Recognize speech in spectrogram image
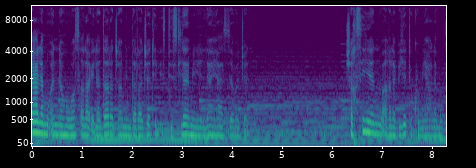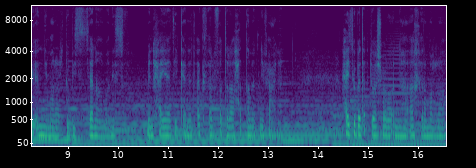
اعلموا أنه وصل إلى درجة من درجات الاستسلام لله عز وجل. شخصيا وأغلبيتكم يعلم بأني مررت بالسنة ونصف من حياتي كانت أكثر فترة حطمتني فعلا. حيث بدأت أشعر أنها آخر مرة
